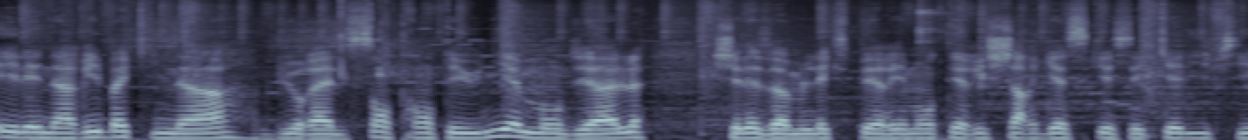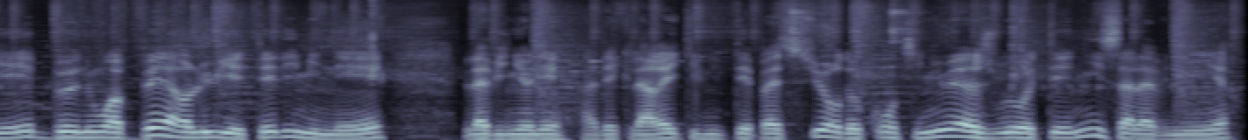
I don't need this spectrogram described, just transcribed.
Elena Rybakina. Burel 131e mondial. Chez les hommes, l'expérimenté Richard Gasquet s'est qualifié. Benoît Paire, lui, est éliminé. L'Avignonnais a déclaré qu'il n'était pas sûr de continuer à jouer au tennis à l'avenir.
